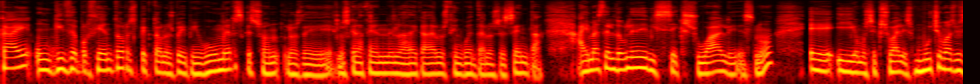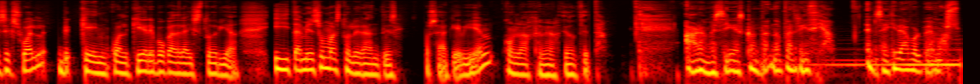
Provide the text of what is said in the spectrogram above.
cae un 15% respecto a los baby boomers, que son los, de, los que nacen en la década de los 50 y los 60. Hay más del doble de bisexuales ¿no? Eh, y homosexuales, mucho más bisexual que en cualquier época de la historia. Y también son más tolerantes. O sea que bien con la generación Z. Ahora me sigues contando, Patricia. Enseguida volvemos.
